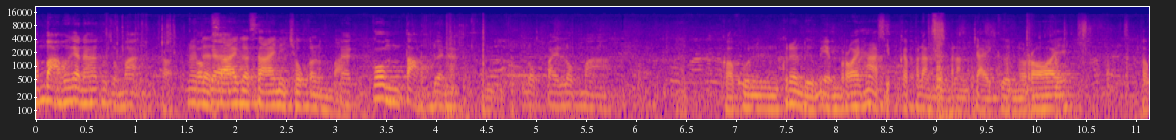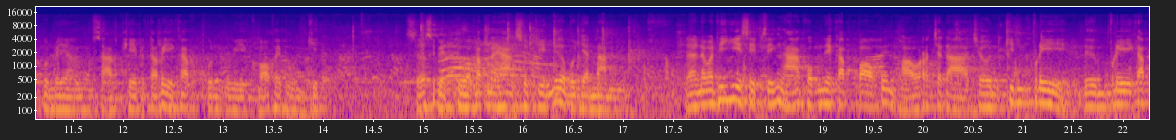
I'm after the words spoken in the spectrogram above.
ลำบากเหมือนกันนะคุณสมมาตรครับแม้แต่ซ้ายกับซ้ายนี่ชกกันลำบากแต่ก้มต่ำด้วยนะหลบไปหลบมา ขอบคุณเครื่องดื่ม M150 ครับพลังงานพลังใจเกินร้อยขอบคุณไปยัง 3K แบตเตอรี่ครับคุณวีขอไปบุญกิจ เสือ 11 ตัวครับในห้างสุจินเนื้อบุญยนันท์และในวันที่ 20 สิงหาคมนี้ครับปอกุ้งเผารัชดาเชิญกินฟรี ดื่มฟรีครับ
